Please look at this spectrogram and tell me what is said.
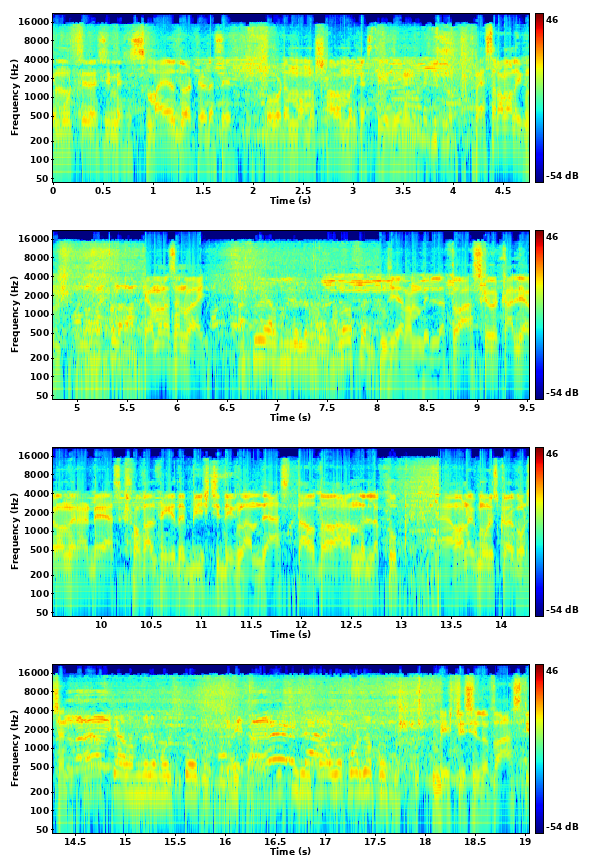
এই মুহূর্তে রয়েছি মেসেজ মায়াদুয়া টেডাসের প্রোভাইডার মোহাম্মদ শালম ভাইয়ের কাছ থেকে জেনে নেব। ভাই আসসালামু আলাইকুম। কেমন আছেন ভাই আলহামদুলিল্লাহ ভালো। ভালো আছেন? জি আলহামদুলিল্লাহ। তো আজকে তো কালিয়াগঞ্জের হাটে আজকে সকাল থেকে তো বৃষ্টি দেখলাম যে আজ তাও তো আলহামদুলিল্লাহ খুব অনেক মরিচ ক্রয় করছেন। হ্যাঁ আজকে বৃষ্টি ছিল তো আজকে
